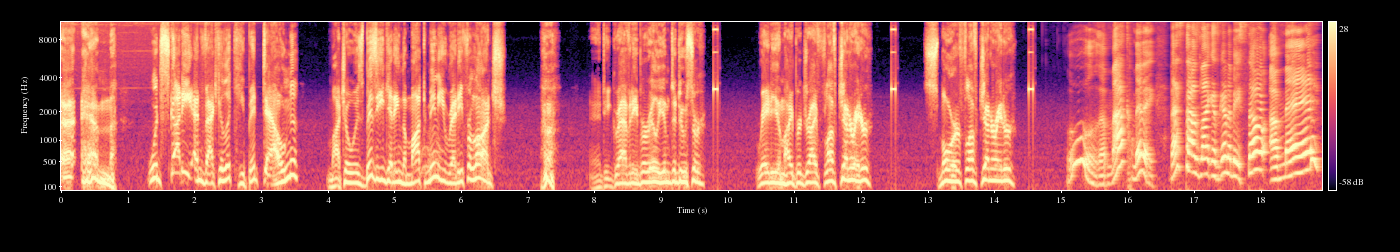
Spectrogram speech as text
Ahem. Would Scotty and Vacula keep it down? Macho is busy getting the Mach Mini ready for launch. Huh. Anti-gravity beryllium deducer. Radium hyperdrive fluff generator. S'more fluff generator. Ooh, the Mach Mini. That sounds like it's gonna be so amazing.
